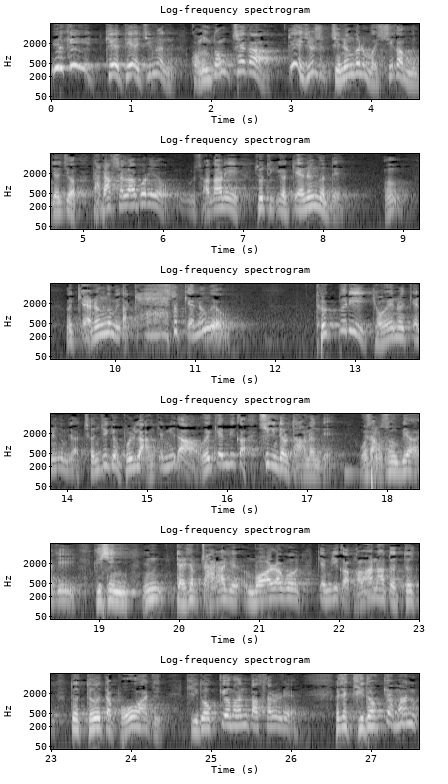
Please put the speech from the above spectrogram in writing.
이렇게 되어지면 공동체가 깨지는 거는 뭐 시간 문제죠. 다 박살나버려요. 사단이 주특기가 깨는 건데, 어? 깨는 겁니다. 계속 깨는 거예요. 특별히 교회는 깨는 겁니다. 천주교, 불교 안 깹니다. 왜 깹니까? 시킨 대로 다 하는데. 우상 숭배하지, 귀신 대접 잘하지, 뭐 하려고 깹니까? 가만 놔둬 더, 더, 더, 더 보호하지. 기독교만 박살을 내요. 그래서 기독교만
